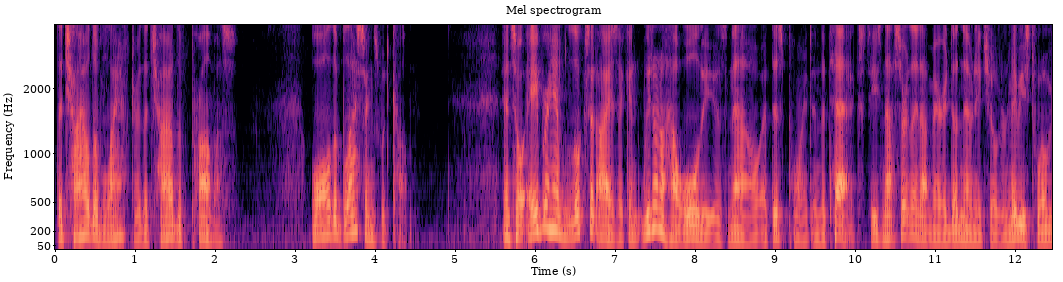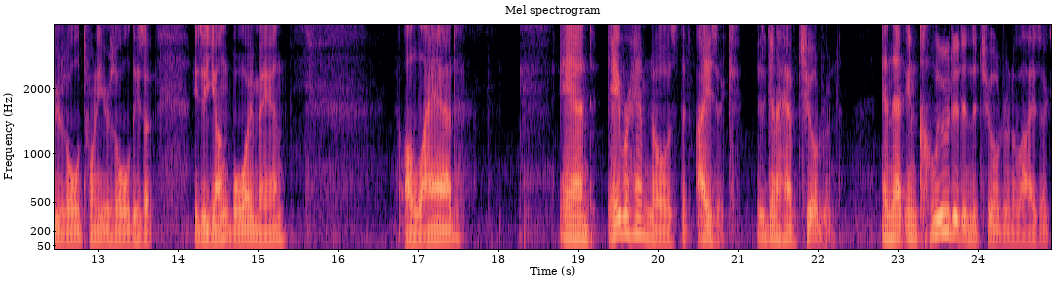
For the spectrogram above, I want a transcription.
the child of laughter, the child of promise, all the blessings would come. And so Abraham looks at Isaac, and we don't know how old he is now at this point in the text. He's not certainly not married, doesn't have any children. Maybe he's 12 years old, 20 years old. He's a he's a young boy, man, a lad. And Abraham knows that Isaac is going to have children, and that included in the children of Isaac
